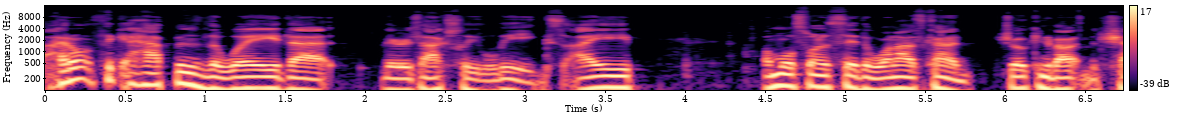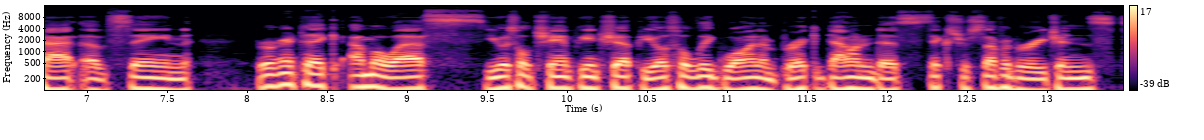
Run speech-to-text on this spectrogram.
I don't think it happens the way that there's actually leagues. I almost want to say the one I was kind of joking about in the chat of saying we're going to take MLS, USL Championship, USL League One, and break it down into six or seven regions.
